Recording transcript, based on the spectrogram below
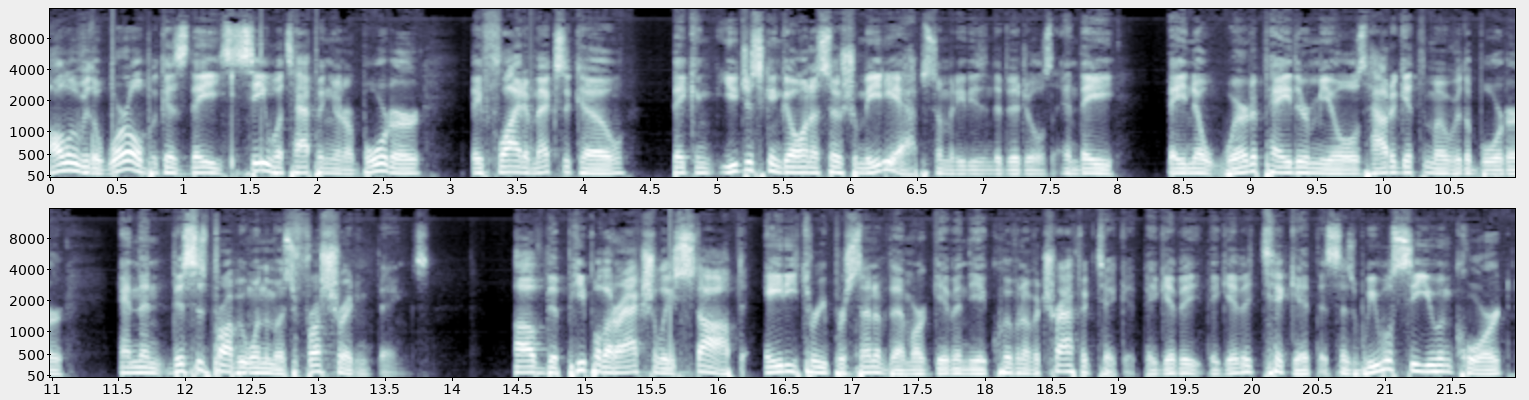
all over the world because they see what's happening on our border. They fly to Mexico. They can you just can go on a social media app, so many of these individuals, and they they know where to pay their mules, how to get them over the border. And then this is probably one of the most frustrating things. Of the people that are actually stopped, 83% of them are given the equivalent of a traffic ticket. They give a, they give a ticket that says, We will see you in court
